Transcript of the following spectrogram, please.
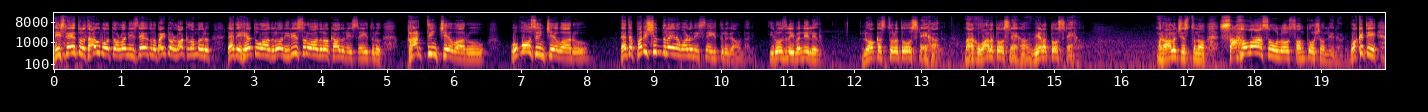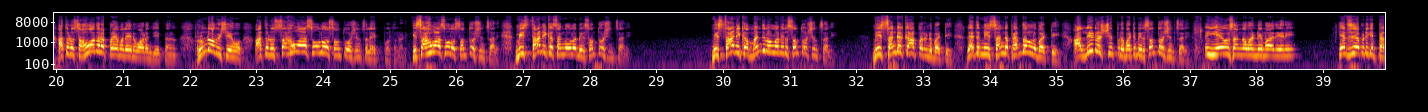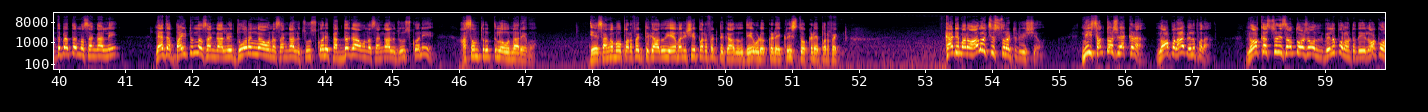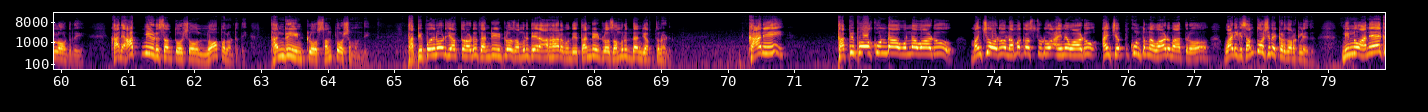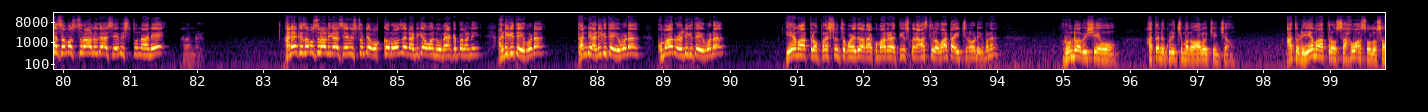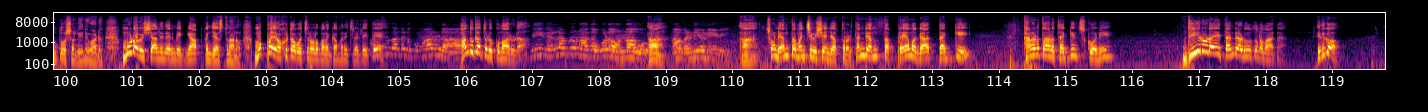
నీ స్నేహితులు తాగుబోతోళ్ళు నీ స్నేహితులు బయట వాళ్ళు, లోక సంబంధులు లేదా హేతువాదులో నిరీశ్వరవాదులో కాదు నీ స్నేహితులు. ప్రార్థించేవారు ఉపవసించేవారు లేదా పరిశుద్ధులైన వాళ్ళు నీ స్నేహితులుగా ఉండాలి. ఈ రోజులు ఇవన్నీ లేవు. లోకస్తులతో స్నేహాలు మాకు వాళ్ళతో స్నేహం వీళ్ళతో స్నేహం. మనం ఆలోచిస్తున్నాం సహవాసంలో సంతోషం లేనివాడు. ఒకటి అతడు సహోదర ప్రేమ లేనివాడని చెప్పాను. రెండో విషయం అతడు సహవాసంలో సంతోషించలేకపోతున్నాడు. ఈ సహవాసంలో సంతోషించాలి. మీ స్థానిక సంఘంలో మీరు సంతోషించాలి. మీ స్థానిక మందిరంలో మీరు సంతోషించాలి. మీ సంఘ కాపరిని బట్టి లేదా మీ సంఘ పెద్దలను బట్టి ఆ లీడర్షిప్ని బట్టి మీరు సంతోషించాలి. ఏమి సంఘం అండి మాది అని? ఎంతసేపటికి పెద్ద పెద్ద ఉన్న సంఘాలని? లేదా బయట ఉన్న సంఘాలని దూరంగా ఉన్న సంఘాలు చూసుకొని పెద్దగా ఉన్న సంఘాలు చూసుకొని అసంతృప్తిలో ఉన్నారేమో. ఏ సంఘము పర్ఫెక్ట్ కాదు ఏ మనిషి పర్ఫెక్ట్ కాదు దేవుడు ఒక్కడే క్రీస్తు ఒక్కడే పర్ఫెక్ట్ కాబట్టి మనం ఆలోచిస్తున్నటువంటి విషయం నీ సంతోషం ఎక్కడ? లోపల వెలుపల? లోకస్తుడి సంతోషం వెలుపల ఉంటుంది లోకంలో ఉంటుంది. కానీ ఆత్మీయుడి సంతోషం లోపల ఉంటుంది. తండ్రి ఇంట్లో సంతోషం ఉంది. తప్పిపోయినోడు చెప్తున్నాడు తండ్రి ఇంట్లో సమృద్ధి అయిన ఆహారం ఉంది తండ్రి ఇంట్లో సమృద్ధి అని చెప్తున్నాడు. కానీ తప్పిపోకుండా ఉన్నవాడు మంచివాడు నమ్మకస్తుడు అయినవాడు అని చెప్పుకుంటున్నవాడు మాత్రం వాడికి సంతోషం ఎక్కడ దొరకలేదు. నిన్ను అనేక సంవత్సరాలుగా సేవిస్తున్నానే అని అన్నాడు. అనేక సంవత్సరాలుగా సేవిస్తుంటే ఒక్క రోజైనా అడిగావా నువ్వు మేకపిల్లని? అడిగితే ఇవ్వడా? తండ్రి అడిగితే ఇవ్వడా? కుమారుడు అడిగితే ఇవ్వడా? ఏమాత్రం ప్రశ్నించకూడదు నా కుమారుడు తీసుకుని ఆస్తిలో వాటా ఇచ్చినోడు ఇవ్వడా? రెండో విషయం అతని గురించి మనం ఆలోచించాం. అతడు ఏమాత్రం సహవాసంలో సంతోషం లేనివాడు. మూడో విషయాన్ని నేను మీకు జ్ఞాపకం చేస్తున్నాను. ముప్పై ఒకటో వచనంలో మనం గమనించినట్లయితే అందుకు అతడు కుమారుడా. చూడండి ఎంత మంచి విషయం చెప్తున్నాడు. తండ్రి ఎంత ప్రేమగా తగ్గి తనను తాను తగ్గించుకొని ధీరుడై తండ్రి అడుగుతున్న మాట. ఇదిగో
